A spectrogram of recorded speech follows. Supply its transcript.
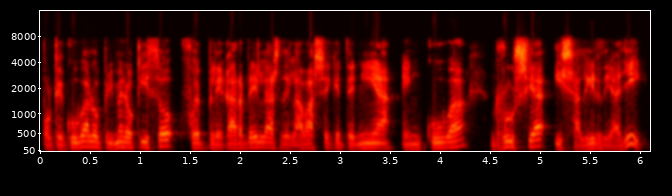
porque Cuba lo primero que hizo fue plegar velas de la base que tenía en Cuba Rusia y salir de allí.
